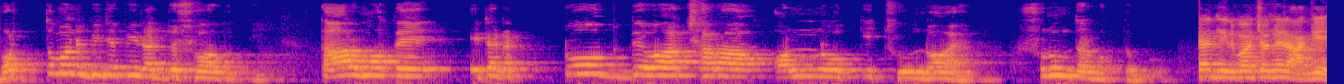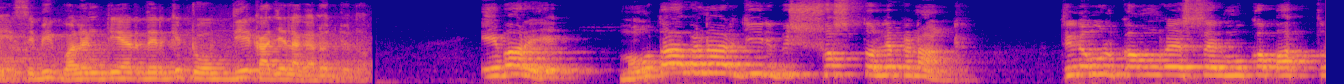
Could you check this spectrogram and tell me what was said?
বর্তমান বিজেপি রাজ্য সভাপতি। তার মতে এটা একটা টোপ দেওয়া ছাড়া অন্য কিছু নয়। শুনুন তার বক্তব্য। নির্বাচনের আগে সিভিক ভলেন্টিয়ারদেরকে টোপ দিয়ে কাজে লাগানোর জন্য। এবারে মমতা ব্যানার্জির বিশ্বস্ত লেফটেন্যান্ট তৃণমূল কংগ্রেসের মুখপাত্র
